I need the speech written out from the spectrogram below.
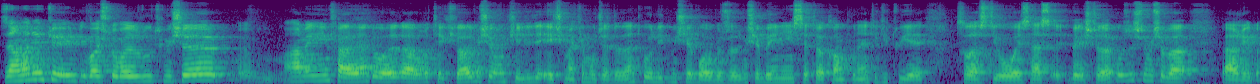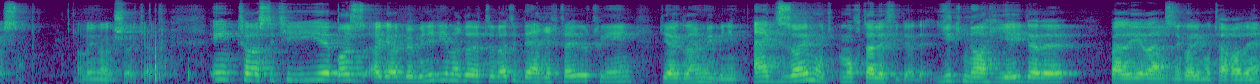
زمانی که این device دوباره boot میشه همه این فرآیند دوباره در واقع تکرار میشه اون کلید HMAC مجددا تولید میشه بارگذاری میشه بین این سه تا component ی که توی Trusty OS هست به اشتراک گذاشته میشه و بقیه داستان. حالا اینا رو اشاره کردم. این Trusty TEE باز اگر ببینید یه مقدار اطلاعات دقیق تری رو توی این دیاگرام می‌بینیم. اجزای مختلفی داره یک ناحیه‌ای داره برای رمزنگاری متقارن.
